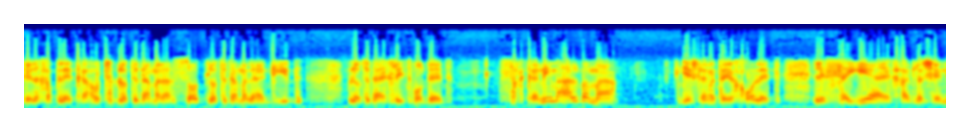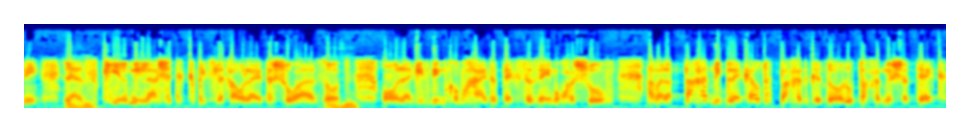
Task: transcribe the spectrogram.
ויהיה לך blackout, לא תדע מה לעשות, לא תדע מה להגיד ולא תדע איך להתמודד. שחקנים על במה יש להם את היכולת לסייע אחד לשני, להזכיר מילה שתקפיץ לך אולי את השורה הזאת, או להגיד במקומך את הטקסט הזה אם הוא חשוב. אבל הפחד מבלקאוט הוא פחד גדול, הוא פחד משתק,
